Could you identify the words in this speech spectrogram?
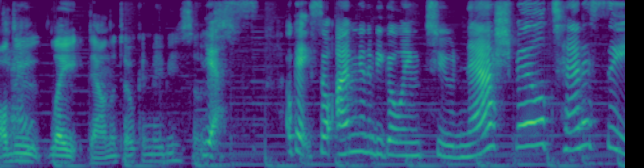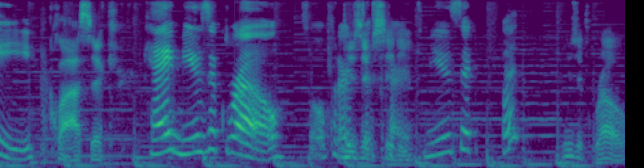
I'll do late down the token maybe. So Yes. Okay, so I'm going to be going to Nashville, Tennessee. classic Okay, Music Row. So we'll put our Music City. Music. What? Music Row.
